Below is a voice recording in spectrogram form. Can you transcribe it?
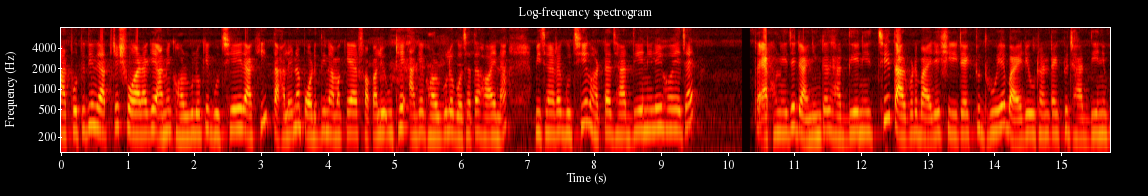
আর প্রতিদিন রাত্রে শোয়ার আগে আমি ঘরগুলোকে গুছিয়েই রাখি, তাহলে না পরের দিন আমাকে আর সকালে উঠে আগে ঘরগুলো গোছাতে হয় না। বিছানাটা গুছিয়ে ঘরটা ঝাড় দিয়ে নিলেই হয়ে যায়। তো এখন এই যে ডাইনিংটা ঝাড় দিয়ে নিচ্ছি, তারপরে বাইরে সিঁড়িটা একটু ধুয়ে বাইরে উঠানটা একটু ঝাড় দিয়ে নিব।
